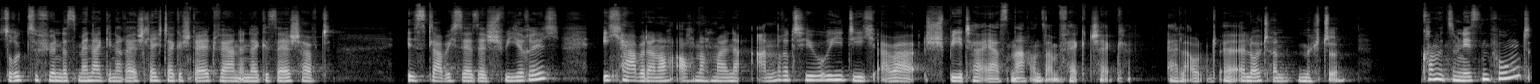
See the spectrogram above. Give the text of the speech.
zurückzuführen, dass Männer generell schlechter gestellt werden in der Gesellschaft, ist, glaube ich, sehr, sehr schwierig. Ich habe dann auch, auch noch mal eine andere Theorie, die ich aber später erst nach unserem Fact-Check äh, erläutern möchte. Kommen wir zum nächsten Punkt.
